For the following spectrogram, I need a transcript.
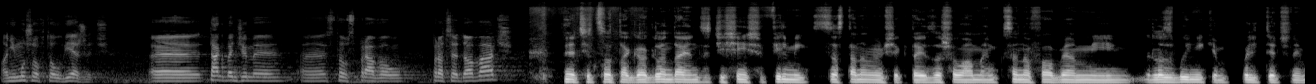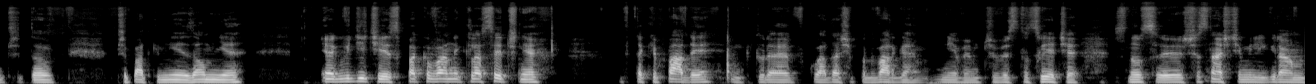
Oni muszą w to uwierzyć. E, tak będziemy e, z tą sprawą procedować. Wiecie co, tak oglądając dzisiejszy filmik zastanawiam się, kto jest oszołomem, ksenofobem i rozbójnikiem politycznym, czy to przypadkiem nie jest o mnie. Jak widzicie, jest pakowany klasycznie w takie pady, które wkłada się pod wargę. Nie wiem, czy wy stosujecie snus y, 16 mg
